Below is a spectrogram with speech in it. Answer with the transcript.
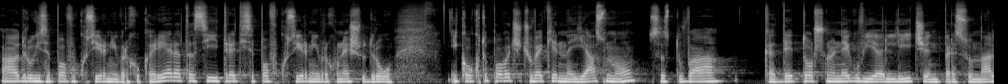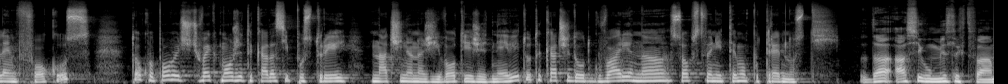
а, други са по-фокусирани върху кариерата си, трети са по-фокусирани върху нещо друго. И колкото повече човек е наясно с това къде точно е неговия личен, персонален фокус, толкова повече човек може така да си построи начина на живот и ежедневието, така че да отговаря на собствените му потребности. Да, аз си го мислех това,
